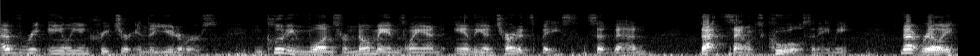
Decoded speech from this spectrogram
every alien creature in the universe, including ones from No Man's Land and the Uncharted space, said Ben. That sounds cool, said Amy. Not really.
